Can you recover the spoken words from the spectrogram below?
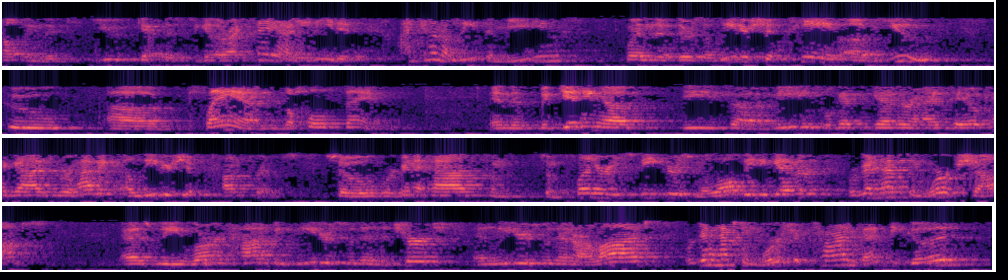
helping the youth get this together. I say I lead it. I kind of lead the meetings when there's a leadership team of youth who uh, plan the whole thing. In the beginning of these uh, meetings, we'll get together and I say, okay, guys, we're having a leadership conference. So we're going to have some, some plenary speakers, and we'll all be together. We're going to have some workshops as we learn how to be leaders within the church and leaders within our lives. We're going to have some worship time. That'd be good.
